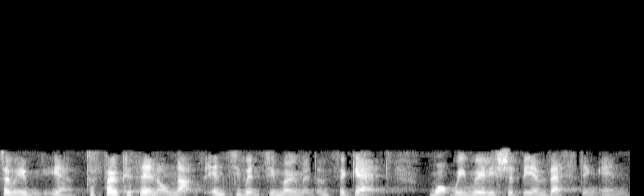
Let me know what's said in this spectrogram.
so we, yeah, to focus in on that incy wincy moment and forget what we really should be investing in.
